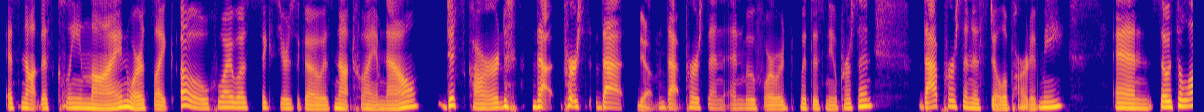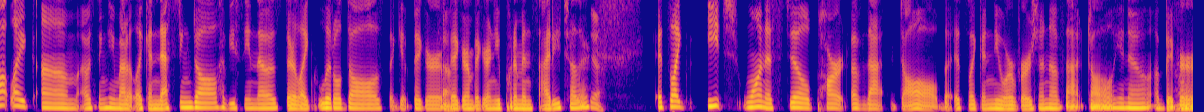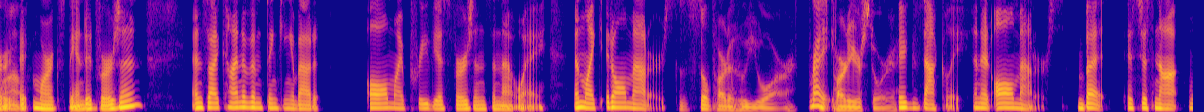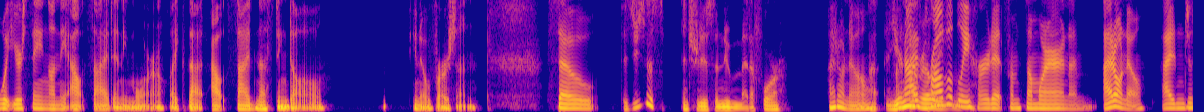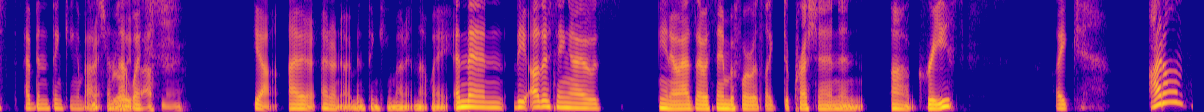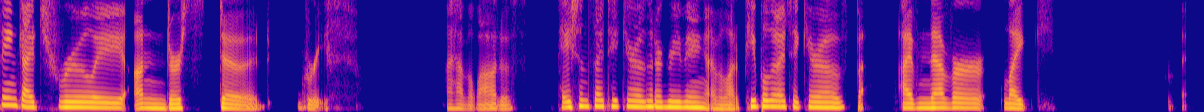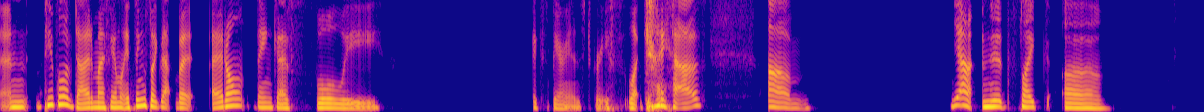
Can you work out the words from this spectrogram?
it's not this clean line where it's like, oh, who I was six years ago is not who I am now. Discard that person, that Yeah. that person, and move forward with this new person. That person is still a part of me. And so it's a lot like um, I was thinking about it like a nesting doll. Have you seen those? They're like little dolls that get bigger and Yeah. bigger and bigger, and you put them inside each other. Yeah. It's like each one is still part of that doll, but it's like a newer version of that doll, you know, a bigger, wow. eh, more expanded version. And so I kind of am thinking about it, all my previous versions in that way. And like it all matters. Because it's still part of who you are. Right. It's part of your story. Exactly. And it all matters. But it's just not what you're seeing on the outside anymore, like that outside nesting doll, you know, version. So Did you just introduce a new metaphor? I don't know. Uh, You're not I've really probably heard it from somewhere and I'm I don't know. I'm just I've been thinking about That's it in really that way. fascinating. yeah i i don't know i've been thinking about it in that way and then the other thing i was you know as i was saying before with like depression and uh grief like i don't think i truly understood grief i have a lot of patients i take care of that are grieving i have a lot of people that i take care of but i've never like and people have died in my family things like that but I don't think I've fully experienced grief like I have. Um yeah, and it's like uh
